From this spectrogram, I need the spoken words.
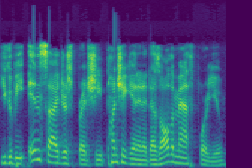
You could be inside your spreadsheet punching in. It does all the math for you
